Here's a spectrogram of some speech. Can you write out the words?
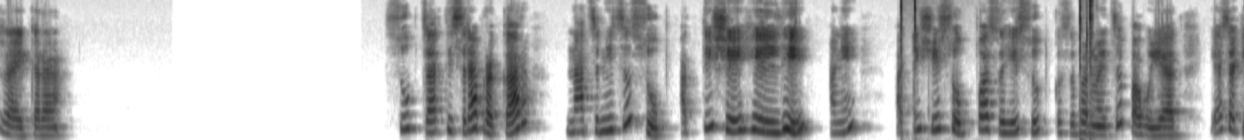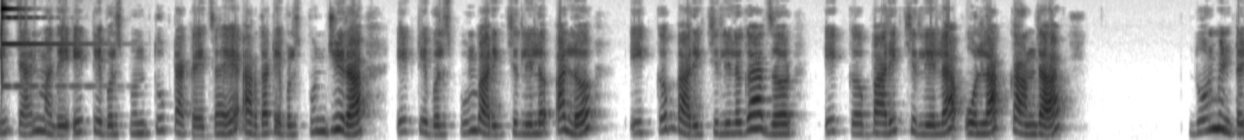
ट्राय करा. सूपचा तिसरा प्रकार नाचणीचं सूप. अतिशय हेल्दी आणि अतिशय सोपं असं हे सूप कसं बनवायचं पाहूयात. यासाठी पॅनमध्ये एक टेबलस्पून तूप टाकायचं आहे. अर्धा टेबलस्पून जिरा एक टेबलस्पून बारीक चिरलेलं आलं एक कप बारीक चिरलेलं गाजर एक कप बारीक चिरलेला ओला कांदा दोन मिनटं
